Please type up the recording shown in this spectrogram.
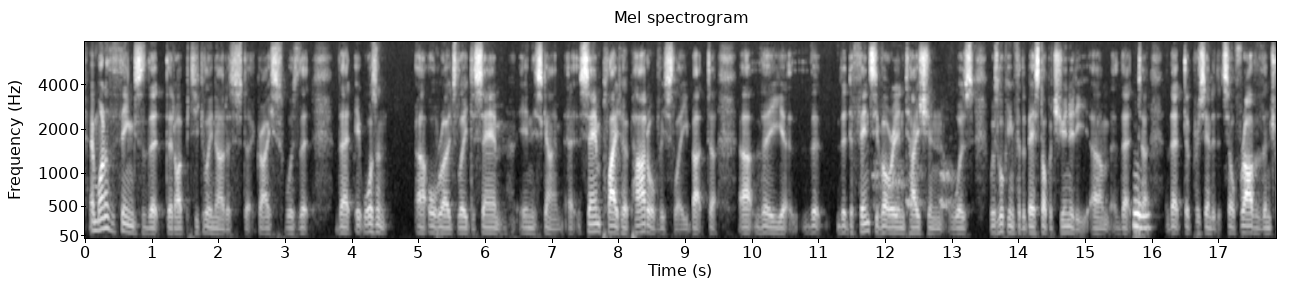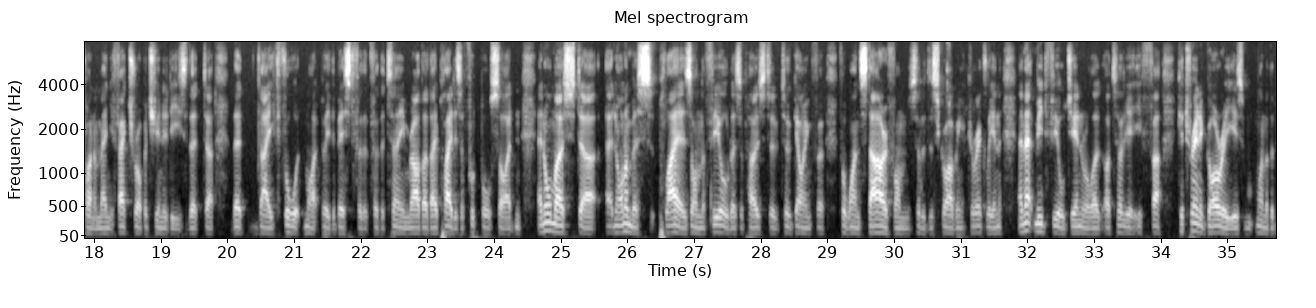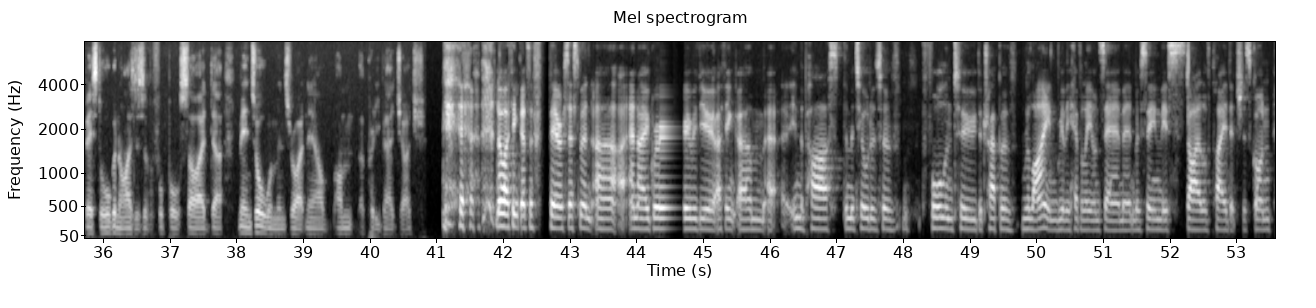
And one of the things that, that I particularly noticed, uh, Grace, was that that it wasn't uh, all roads lead to Sam in this game. Uh, Sam played her part, obviously, but uh, uh the the the defensive orientation was was looking for the best opportunity um, that mm. uh, that presented itself, rather than trying to manufacture opportunities that uh, that they thought might be the best for the for the team. Rather, they played as a football side and, and almost uh, anonymous players on the field, as opposed to, to going for, for one star. If I'm sort of describing it correctly, and and that midfield general, I, will tell you, if uh, Katrina Gorry is one of the best organisers of a football side, uh, men's or women's, right now, I'm a pretty bad judge. no, I think that's a fair assessment, uh, and I agree with you. I think um, uh, in the past, the Matildas have fallen to the trap of relying really heavily on Sam, and we've seen this style of play that's just gone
